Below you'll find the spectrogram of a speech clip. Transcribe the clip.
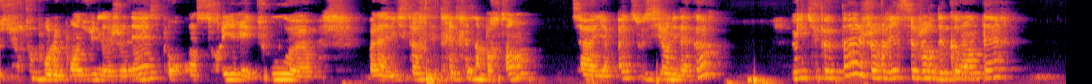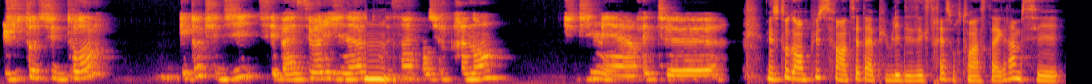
surtout pour le point de vue de la jeunesse, pour construire et tout. Euh, voilà, l'histoire c'est très très important. Ça, il n'y a pas de souci, on est d'accord. Mais tu peux pas genre lire ce genre de commentaires juste au-dessus de toi. Et toi, tu te dis, c'est pas assez original, ton Mm. dessin est pas surprenant. Tu te dis, mais en fait, euh, Mais surtout qu'en plus, enfin, tu sais, t'as publié des extraits sur ton Instagram, c'est,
